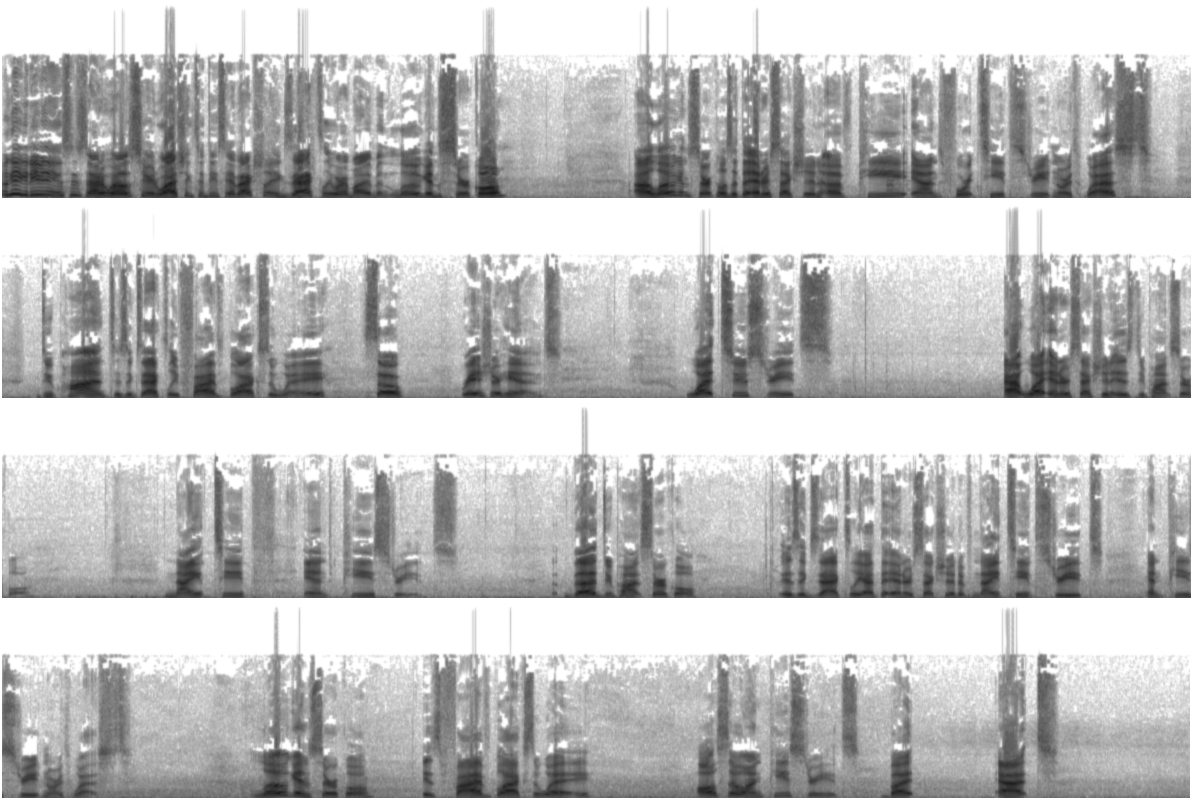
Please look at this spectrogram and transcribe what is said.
Okay, good evening. This is Donna Wells here in Washington, D.C. I'm actually exactly where am I? I'm in Logan Circle. Uh, Logan Circle is at the intersection of P and 14th Street Northwest. DuPont is exactly five blocks away. So, raise your hand. What two streets at what intersection is DuPont Circle? 19th and P Streets. The DuPont Circle is exactly at the intersection of 19th Street and P Street Northwest. Logan Circle is five blocks away, also on P Streets, but at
